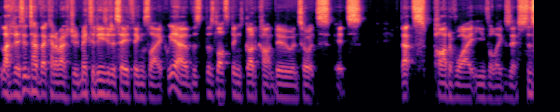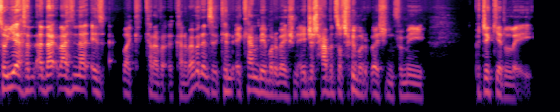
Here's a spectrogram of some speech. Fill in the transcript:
Latter Day Saints have that kind of attitude. It makes it easy to say things like, yeah, there's, there's lots of things God can't do, and so it's it's that's part of why evil exists. And so yes, and that I think that is like kind of a kind of evidence. It can it can be a motivation. It just happens to be motivation for me particularly.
